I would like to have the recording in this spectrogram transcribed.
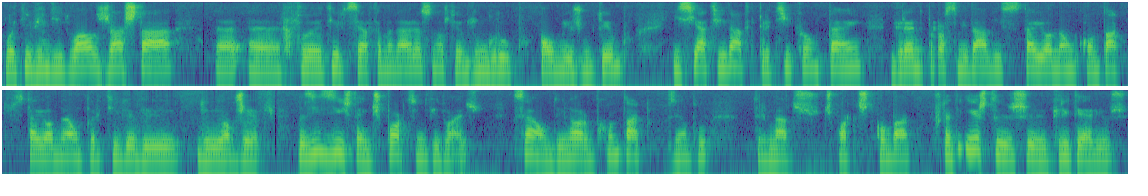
Coletivo individual já está a, a, refletir, de certa maneira, se nós temos um grupo ao mesmo tempo e se a atividade que praticam tem grande proximidade e se tem ou não contacto, se tem ou não partilha de, de objetos. Mas existem desportos individuais que são de enorme contacto, por exemplo, determinados desportos de combate. Portanto, estes eh, critérios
